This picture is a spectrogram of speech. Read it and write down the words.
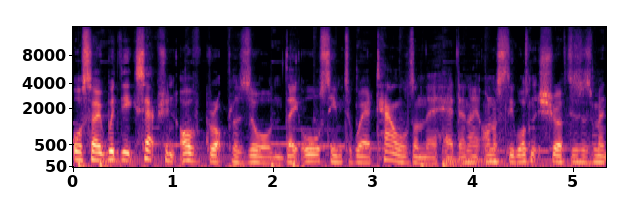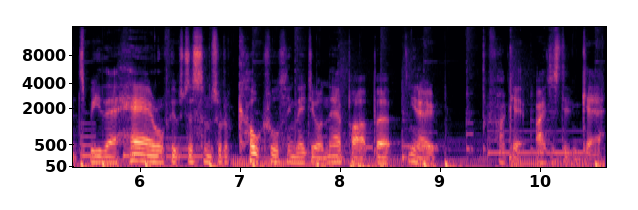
Also, with the exception of Groppler Zorn, they all seem to wear towels on their head, and I honestly wasn't sure if this was meant to be their hair or if it was just some sort of cultural thing they do on their part, but you know, fuck it, I just didn't care.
